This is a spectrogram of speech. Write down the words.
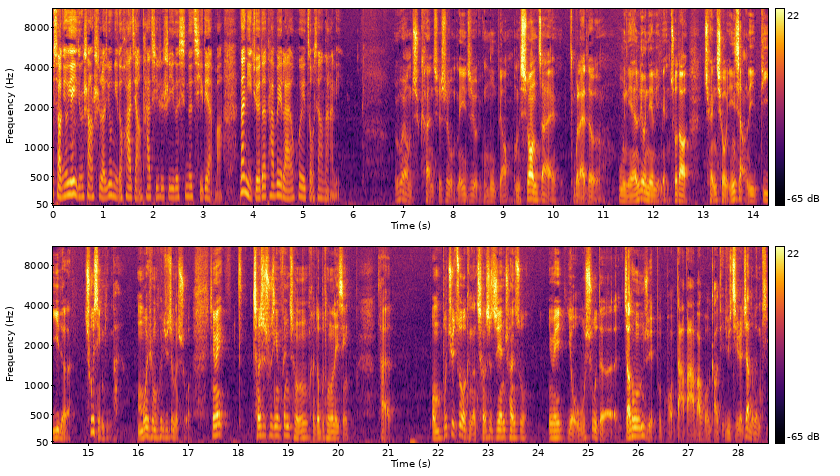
小牛也已经上市了，用你的话讲，它其实是一个新的起点嘛。那你觉得它未来会走向哪里？如果让我们去看，其实我们一直有一个目标，我们希望在未来的五年、六年里面做到全球影响力第一的出行品牌。我们为什么会去这么说？因为城市出行分成很多不同的类型，它我们不去做可能城市之间穿梭，因为有无数的交通工具，不包括大巴、包括高铁去解决这样的问题。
